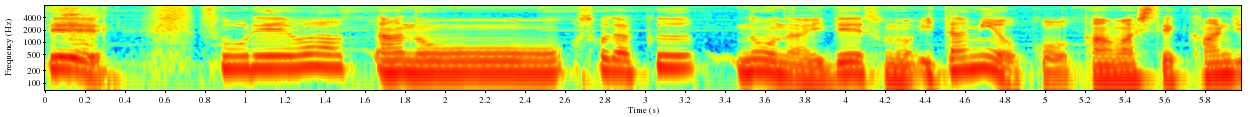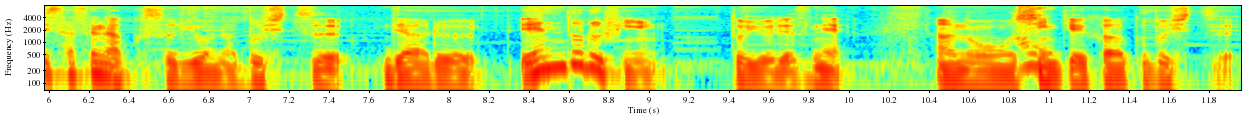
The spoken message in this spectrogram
でそれはあのおそらく脳内でその痛みをこう緩和して感じさせなくするような物質であるエンドルフィンというですねあの神経科学物質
